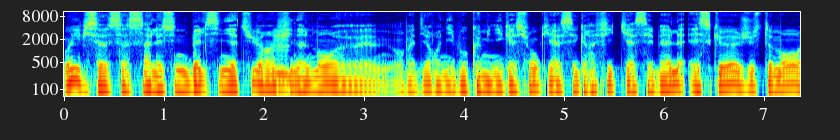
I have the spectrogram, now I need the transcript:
Oui, et puis ça, ça, laisse une belle signature, hein, mm. finalement, euh, on va dire au niveau communication, qui est assez graphique, qui est assez belle. Est-ce que justement,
